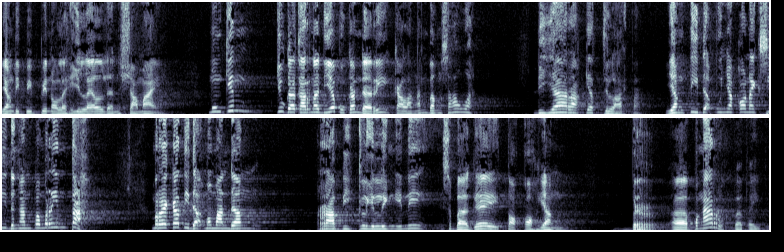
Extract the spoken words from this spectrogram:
yang dipimpin oleh Hilal dan Syamai. Mungkin juga karena dia bukan dari kalangan bangsawan. Dia rakyat jelata yang tidak punya koneksi dengan pemerintah. Mereka tidak memandang Rabi keliling ini sebagai tokoh yang berpengaruh Bapak Ibu.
